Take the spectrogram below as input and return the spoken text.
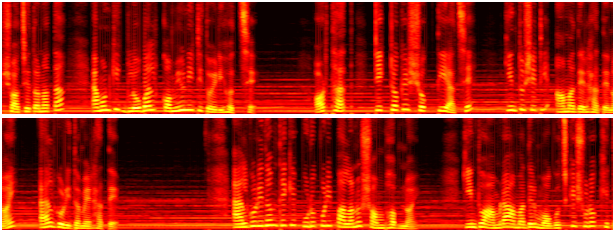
সচেতনতা, এমনকি গ্লোবাল কমিউনিটি তৈরি হচ্ছে। অর্থাৎ টিকটকের শক্তি আছে, কিন্তু সেটি আমাদের হাতে নয়, অ্যালগোরিদমের হাতে। অ্যালগোরিদম থেকে পুরোপুরি পালানো সম্ভব নয়, কিন্তু আমরা আমাদের মগজকে সুরক্ষিত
